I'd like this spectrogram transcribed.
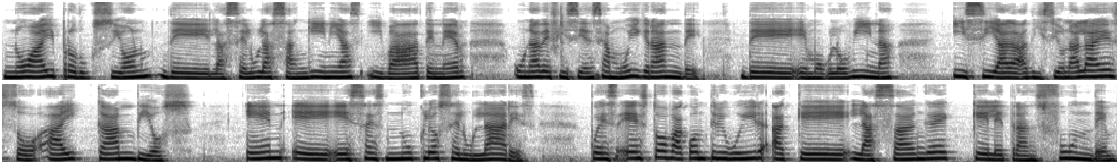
no hay producción de las células sanguíneas y va a tener una deficiencia muy grande de hemoglobina. Y si adicional a eso hay cambios en eh, esos núcleos celulares, pues esto va a contribuir a que la sangre que le transfunde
